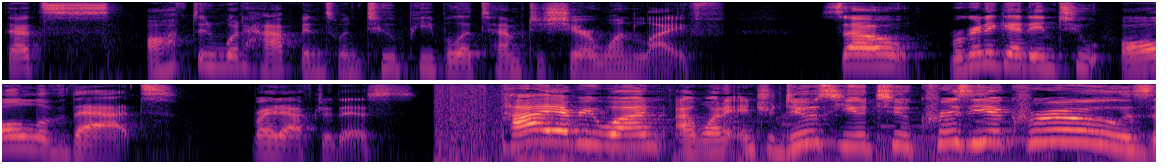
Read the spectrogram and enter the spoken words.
that's often what happens when two people attempt to share one life. So, we're going to get into all of that right after this. Hi, everyone. I want to introduce you to Krizia Cruz.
